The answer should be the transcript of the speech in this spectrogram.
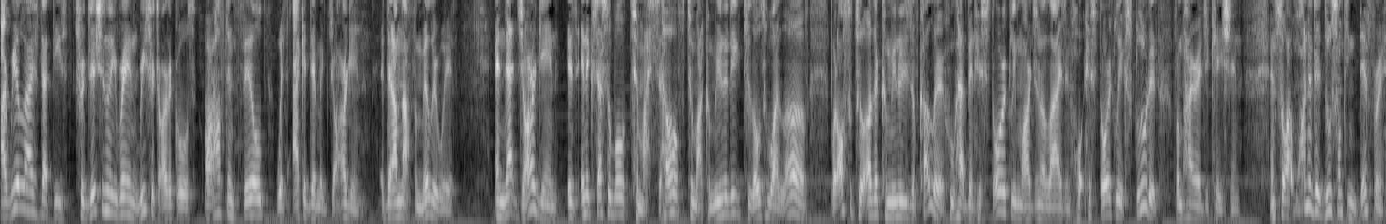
I realized that these traditionally written research articles are often filled with academic jargon that I'm not familiar with. And that jargon is inaccessible to myself, to my community, to those who I love, but also to other communities of color who have been historically marginalized and historically excluded from higher education. And so I wanted to do something different.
